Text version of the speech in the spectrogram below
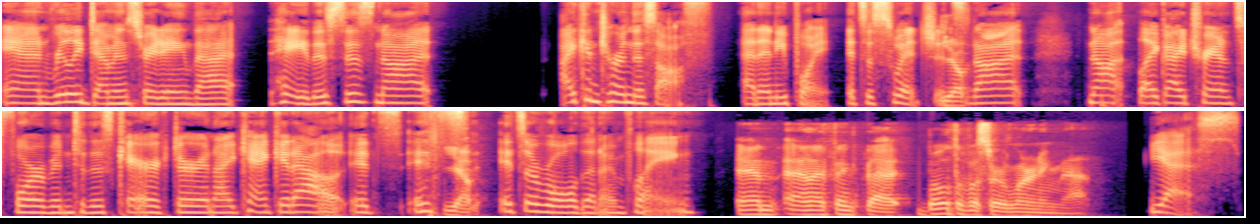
and really demonstrating that, hey, this is not, I can turn this off at any point. It's a switch. It's yep. not not like I transform into this character and I can't get out. It's it's yep. it's a role that I'm playing. And and I think that both of us are learning that. Yes,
